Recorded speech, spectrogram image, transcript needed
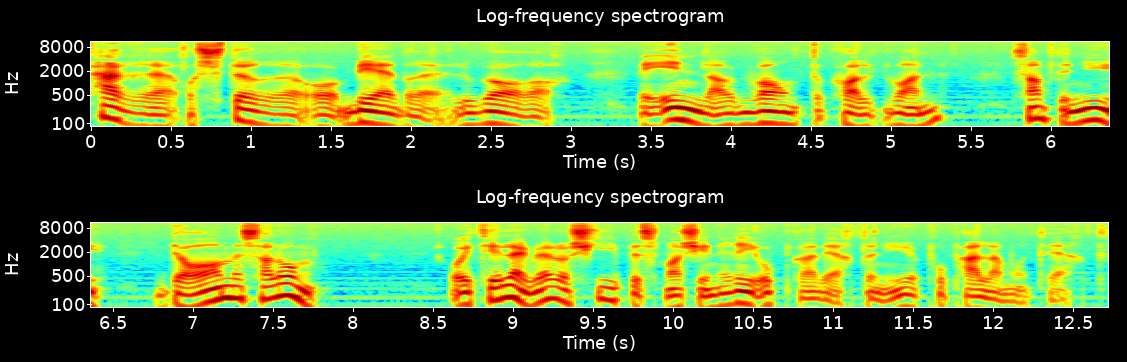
færre og større og bedre lugarer med innlagd varmt og kaldt vann, samt en ny damesalong og i tillegg ble da skipets maskineri oppgradert og nye propeller montert.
